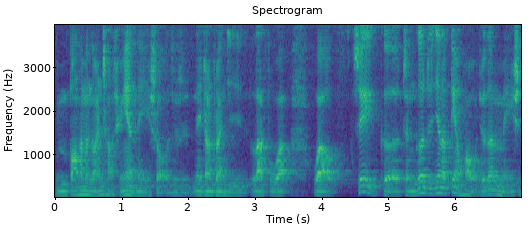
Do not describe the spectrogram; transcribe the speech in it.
你们帮他们暖场巡演那一首，就是那张专辑 Last One Waltz。这个整个之间的变化，我觉得每是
